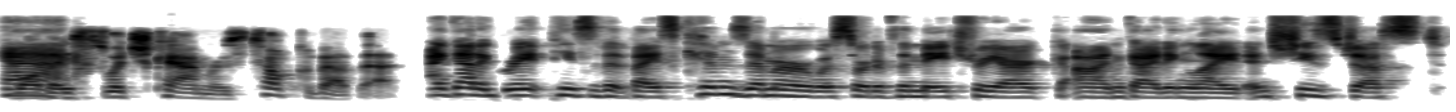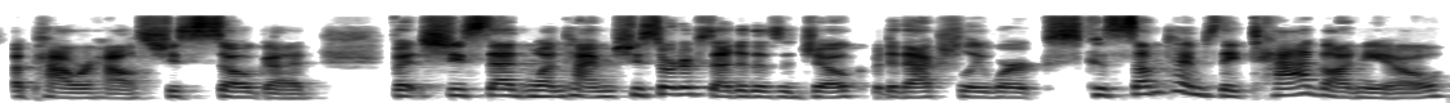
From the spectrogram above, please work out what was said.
yeah. while they switch cameras. Talk about that. I got a great piece of advice. Kim Zimmer was sort of the matriarch on Guiding Light, and she's just a powerhouse. She's so good. But she said one time, she sort of said it as a joke, but it actually works because sometimes they tag on you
